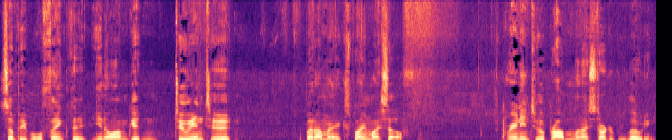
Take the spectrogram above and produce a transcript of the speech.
Some people will think that, you know, I'm getting too into it, but I'm going to explain myself ran into a problem when I started reloading.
